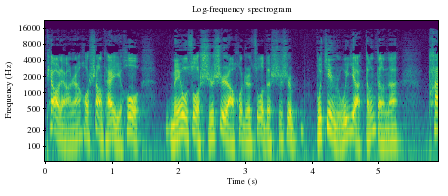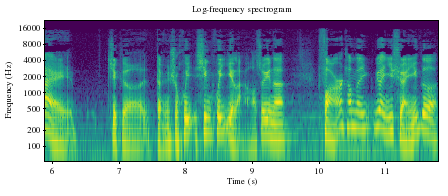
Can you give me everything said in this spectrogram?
漂亮，然后上台以后没有做实事啊，或者做的实事不尽如意啊，等等呢。太这个等于是灰心灰意懒啊，所以呢，反而他们愿意选一个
